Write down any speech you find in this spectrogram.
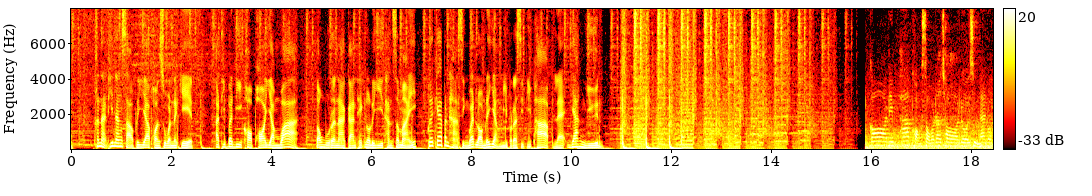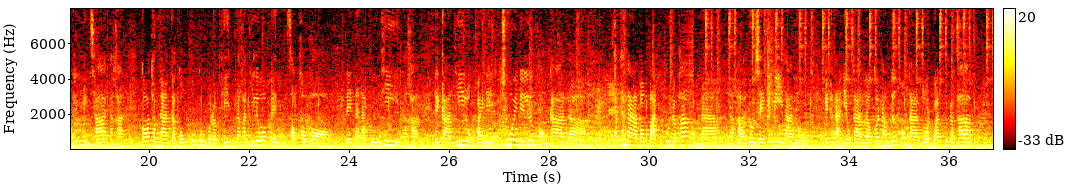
ขณะที่นางสาวปริยาพรสุวรรณเกต อธิบดีคอพอย้ำว่า ต้องบูรณาการเทคโนโลยีทันสมัย เพื่อแก้ปัญหาสิ่งแวดล้อมได้อย่างมีประสิทธิภาพและยั่งยืน ก็ในภาคของสวทช โดยศูนย์นาโนเทคโนโลยีแห่งชาตินะคะ ก็ทำงานกับกรมควบคุมมลพิษนะคะ ที่เรียกว่าเป็นสคพในแต่ละพื้นที่นะคะ ในการที่ลงไปในช่วยในเรื่องของการพัฒนาบำบัดคุณภาพของน้ำนะคะ โดยใช้เทคโนโลยีนาโน ในขณะเดียวกันเราก็นำเรื่องของการตรวจวัดคุณภาพ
